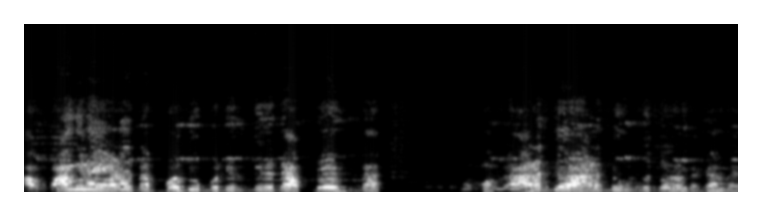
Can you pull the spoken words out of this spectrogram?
அவன் வாங்கின இடத்த பொறுத்து போட்டு இருக்கிறது அப்படியே இருக்குதான். அளந்து அளந்து கொடுக்க சொல்றேன் பேசாம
